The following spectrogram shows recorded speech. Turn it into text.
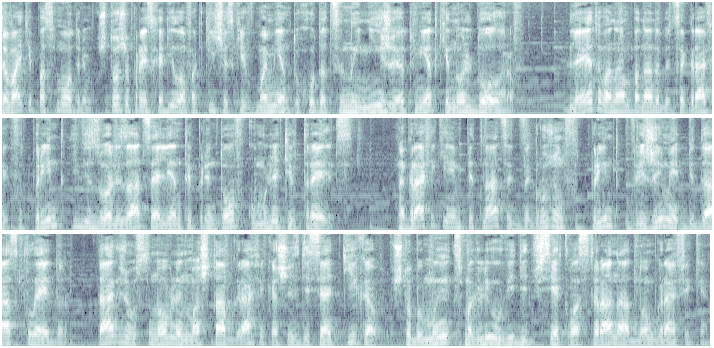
Давайте посмотрим, что же происходило фактически в момент ухода цены ниже отметки 0 долларов. Для этого нам понадобится график Footprint и визуализация ленты принтов Cumulative Trades. На графике M15 загружен футпринт в режиме BDAS Collider – также установлен масштаб графика 60 тиков, чтобы мы смогли увидеть все кластера на одном графике.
